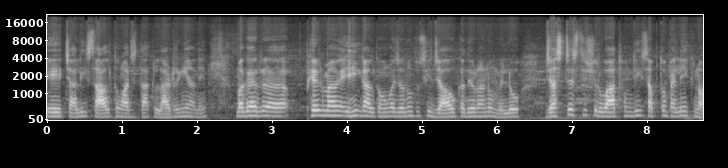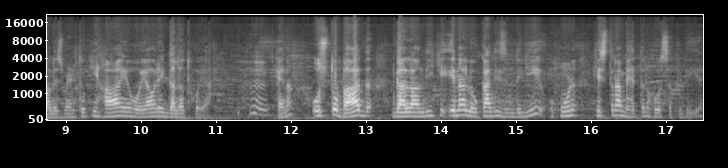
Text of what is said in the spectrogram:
ਇਹ 40 ਸਾਲ ਤੋਂ ਅੱਜ ਤੱਕ ਲੜ ਰਹੀਆਂ ਨੇ। ਮਗਰ ਫਿਰ ਮੈਂ ਇਹੀ ਗੱਲ ਕਹੂੰਗਾ, ਜਦੋਂ ਤੁਸੀਂ ਜਾਓ ਕਦੇ ਉਹਨਾਂ ਨੂੰ ਮਿਲੋ ਜਸਟਿਸ ਦੀ ਸ਼ੁਰੂਆਤ ਹੁੰਦੀ ਸਭ ਤੋਂ ਪਹਿਲੇ ਐਕਨੋਲੇਜਮੈਂਟ ਤੋਂ ਕਿ ਹਾਂ, ਇਹ ਹੋਇਆ ਔਰ ਇਹ ਗਲਤ ਹੋਇਆ। ਹੈ ਨਾ? ਉਸ ਤੋਂ ਬਾਅਦ ਗੱਲ ਆਉਂਦੀ ਕਿ ਇਹਨਾਂ ਲੋਕਾਂ ਦੀ ਜ਼ਿੰਦਗੀ ਹੁਣ ਕਿਸ ਤਰ੍ਹਾਂ ਬਿਹਤਰ ਹੋ ਸਕਦੀ ਹੈ।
